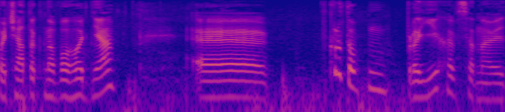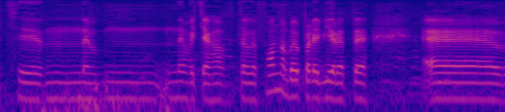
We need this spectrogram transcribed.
Початок нового дня. Е, круто проїхався, навіть е, не, не витягав телефон, аби перевірити е,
